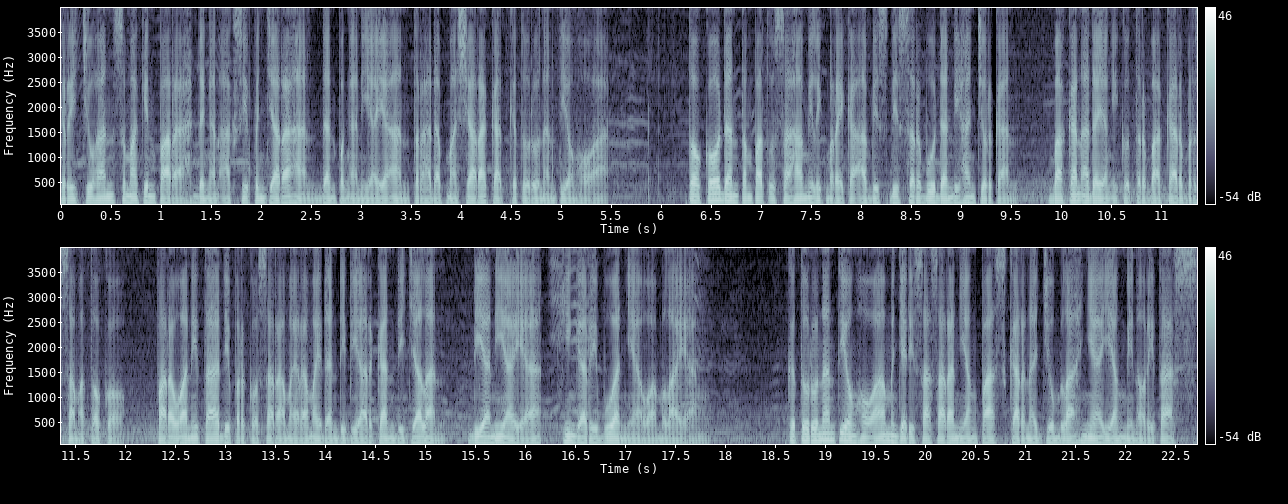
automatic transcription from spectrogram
Kericuhan semakin parah dengan aksi penjarahan dan penganiayaan terhadap masyarakat keturunan Tionghoa. Toko dan tempat usaha milik mereka habis diserbu dan dihancurkan. Bahkan ada yang ikut terbakar bersama toko. Para wanita diperkosa ramai-ramai dan dibiarkan di jalan, dianiaya, hingga ribuan nyawa melayang. Keturunan Tionghoa menjadi sasaran yang pas karena jumlahnya yang minoritas.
